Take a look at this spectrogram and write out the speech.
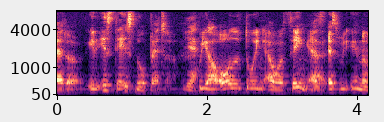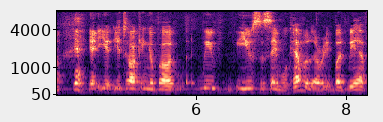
better it is there is no better Yeah. we are all doing our thing as, Right. as we you know Yeah. you, you're talking about we use the same vocabulary but we have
